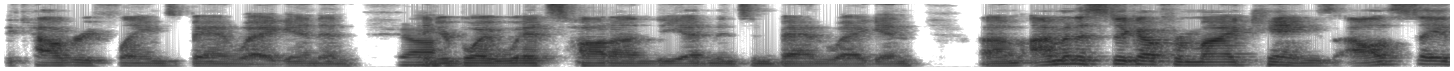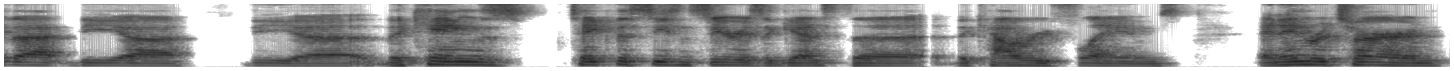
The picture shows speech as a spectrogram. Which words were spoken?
the Calgary Flames bandwagon, and, yeah. and your boy Witt's hot on the Edmonton bandwagon. Um, I'm going to stick up for my Kings. I'll say that the uh, the uh, the Kings take the season series against the the Calgary Flames, and in return,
